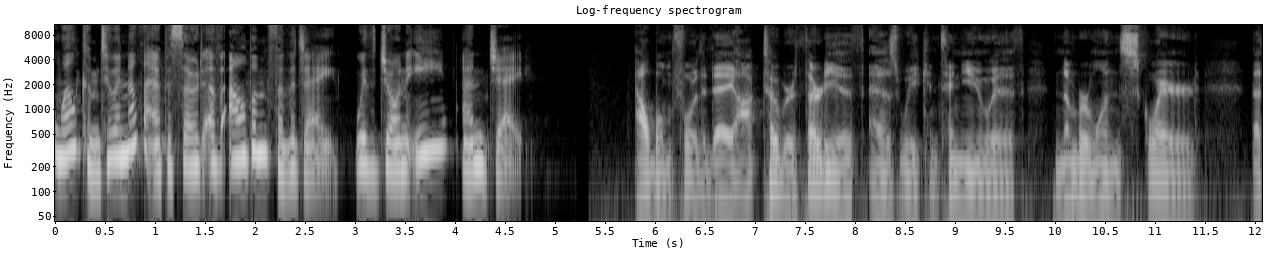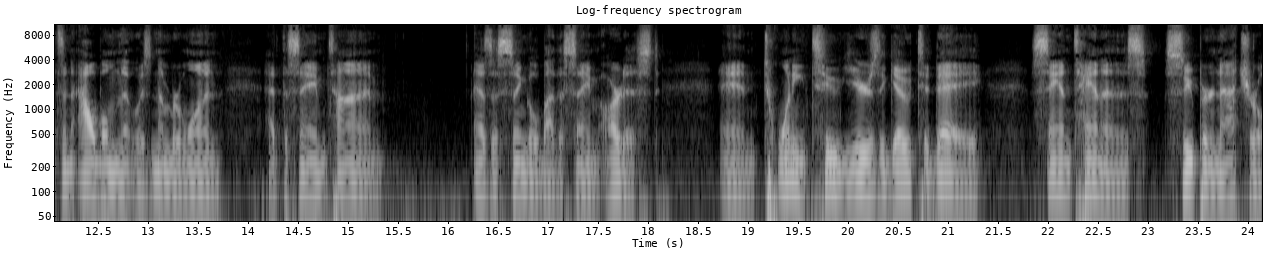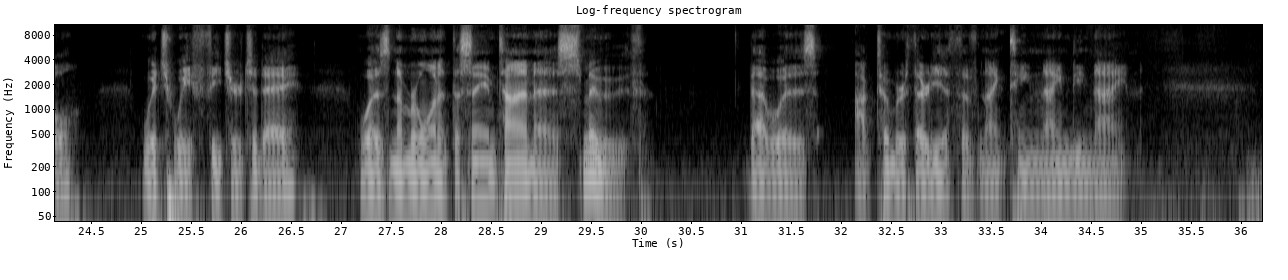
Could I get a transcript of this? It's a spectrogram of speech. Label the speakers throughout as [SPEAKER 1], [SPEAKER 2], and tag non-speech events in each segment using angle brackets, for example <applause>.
[SPEAKER 1] Welcome to another episode of Album for the Day with John E. and Jay.
[SPEAKER 2] album for the day, October 30th, as we continue with Number One Squared. That's an album that was number one at the same time as a single by the same artist. And 22 years ago today, Santana's Supernatural, which we feature today, was number one at the same time as Smooth. That was October 30th of 1999.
